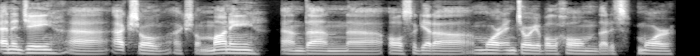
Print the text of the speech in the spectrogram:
energy, uh, actual actual money, and then uh, also get a more enjoyable home that is more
